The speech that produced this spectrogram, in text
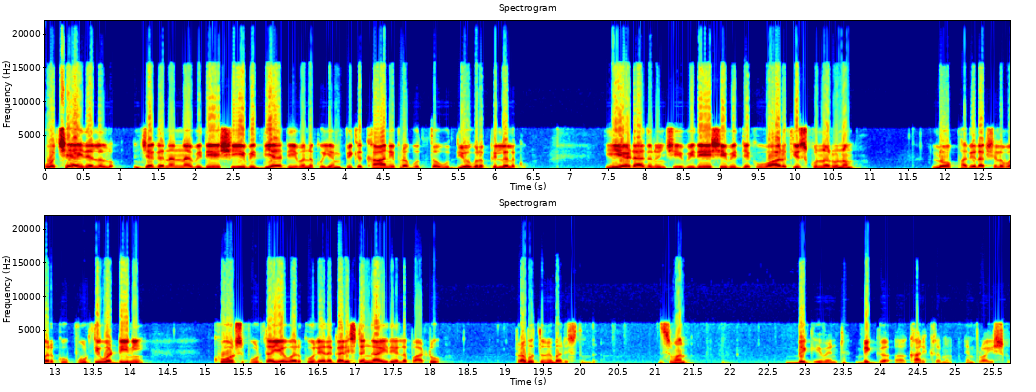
వచ్చే ఐదేళ్ళలో జగనన్న విదేశీ విద్యా దీవెనకు ఎంపిక కాని ప్రభుత్వ ఉద్యోగుల పిల్లలకు ఈ ఏడాది నుంచి విదేశీ విద్యకు వారు తీసుకున్న రుణంలో పది లక్షల వరకు పూర్తి వడ్డీని కోర్సు పూర్తయ్యే వరకు లేదా గరిష్టంగా ఐదేళ్ళ పాటు ప్రభుత్వమే భరిస్తుంది. This one big event big కార్యక్రమం ఎంప్లాయీస్కు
